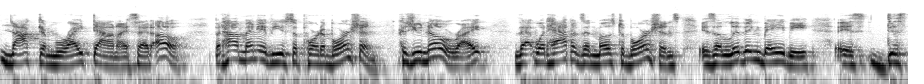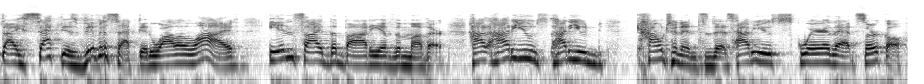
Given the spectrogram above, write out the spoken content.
knocked them right down. I said, "Oh, but how many of you support abortion? Because you know, right, that what happens in most abortions is a living baby is dis- dissected, is vivisected while alive inside the body of the mother. How how do you how do you countenance this? How do you square that circle?"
